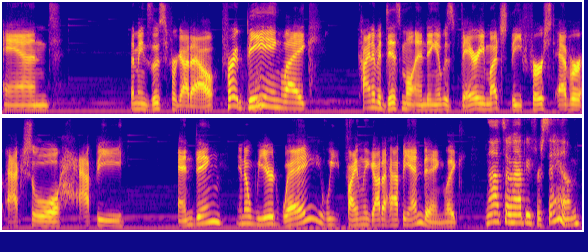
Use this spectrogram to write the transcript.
And that means Lucifer got out. For Mm-hmm. it being like kind of a dismal ending, it was very much the first ever actual happy ending in a weird way. We finally got a happy ending. Like, Not so happy for Sam.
